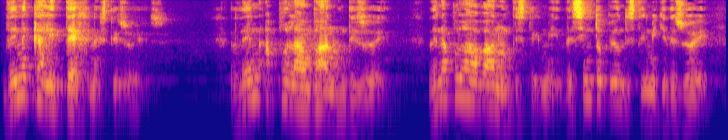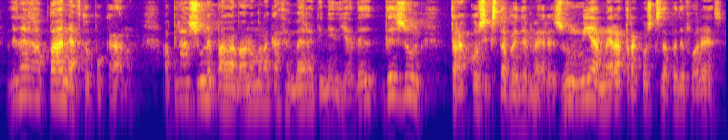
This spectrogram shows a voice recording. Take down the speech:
Δεν είναι καλλιτέχνες της ζωής. Δεν απολαμβάνουν τη ζωή δεν απολαμβάνουν τη στιγμή, δεν συνειδητοποιούν τη στιγμή και τη ζωή. Δεν αγαπάνε αυτό που κάνουν. Απλά ζουν επαναλαμβανόμενα κάθε μέρα την ίδια. Δεν, δεν ζουν 365 μέρες. Ζουν μία μέρα 365 φορές.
